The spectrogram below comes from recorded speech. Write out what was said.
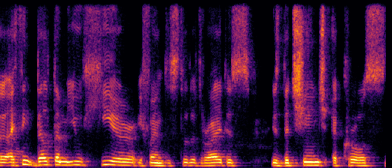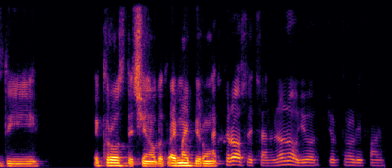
uh, I think delta mu here, if I understood it right, is is the change across the across the channel, but I might be wrong. Across the channel. No, no, you're you're totally fine.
